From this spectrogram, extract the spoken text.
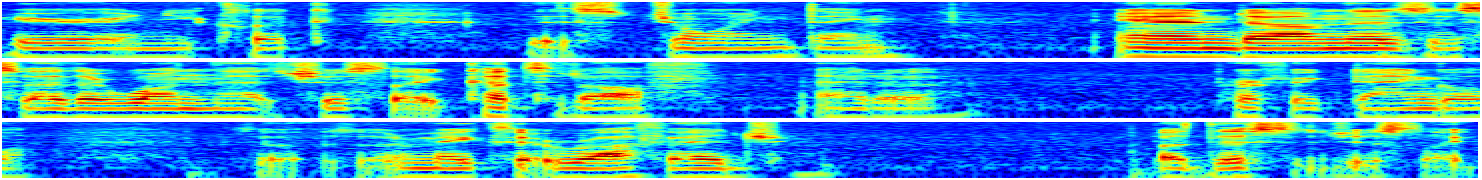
here and you click this join thing. And um, there's this other one that's just like cuts it off at a perfect angle. So, so it makes it rough edge but this is just like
